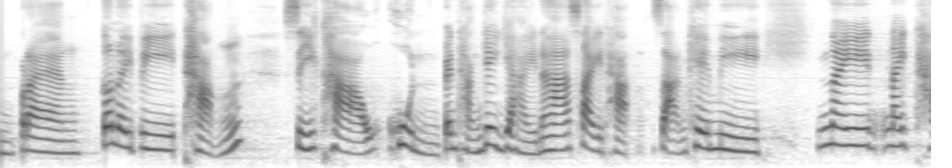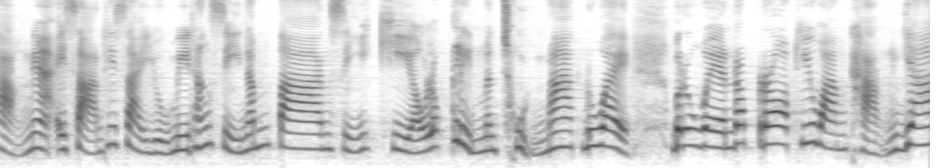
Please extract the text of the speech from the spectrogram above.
1 แปลง ก็เลยปีถัง สีขาวขุ่นเป็นถังใหญ่ๆนะคะใส่ถังสารเคมีในในถังเนี่ยไอสารที่ใส่อยู่มีทั้งสีน้ำตาล สีเขียวแล้วกลิ่นมันฉุนมากด้วย บริเวณรอบๆที่วางถังหญ้า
